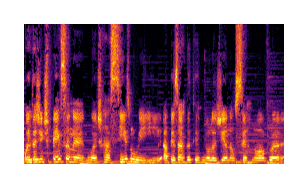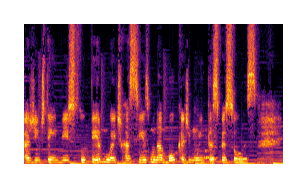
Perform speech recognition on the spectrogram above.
Quando a gente pensa né, no antirracismo, e, e apesar da terminologia não ser nova, a gente tem visto o termo antirracismo na boca de muitas pessoas,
